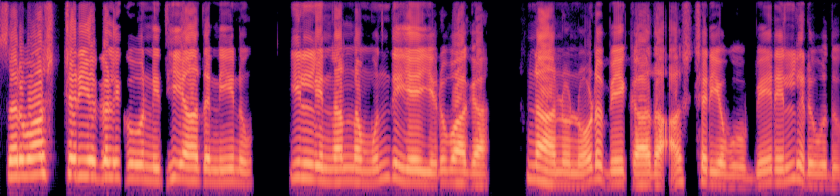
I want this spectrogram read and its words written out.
ಸರ್ವಾಶ್ಚರ್ಯಗಳಿಗೂ ನಿಧಿಯಾದ ನೀನು ಇಲ್ಲಿ ನನ್ನ ಮುಂದೆಯೇ ಇರುವಾಗ ನಾನು ನೋಡಬೇಕಾದ ಆಶ್ಚರ್ಯವು ಬೇರೆಲ್ಲಿರುವುದು?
